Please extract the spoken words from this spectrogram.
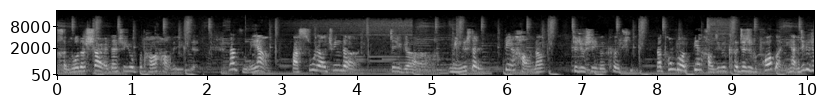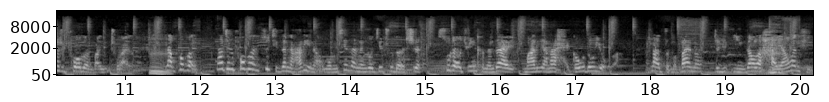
很多的事儿，但是又不讨好的一个人。那怎么样把塑料君的这个名声变好呢？这就是一个课题。那通过变好这个课，这是个 problem。你看这个就是 problem 把引出来了。嗯。那 problem，那这个 problem 具体在哪里呢？我们现在能够接触的是塑料菌可能在马里亚纳海沟都有了。那怎么办呢？这就引到了海洋问题。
